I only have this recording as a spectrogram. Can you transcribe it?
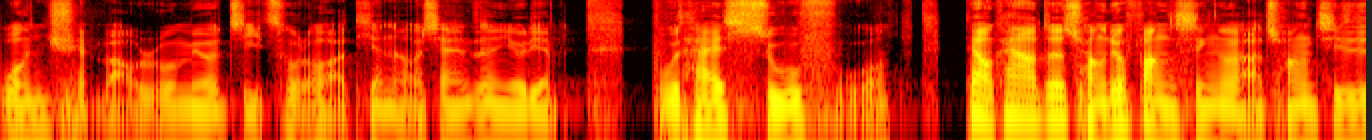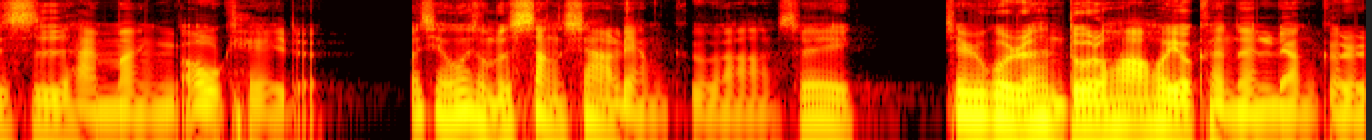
温泉吧，我如果没有记错的话。天哪，我现在真的有点不太舒服哦。但我看到这床就放心了，床其实是还蛮 OK 的。而且为什么是上下两个啊？所以所以如果人很多的话，会有可能两个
